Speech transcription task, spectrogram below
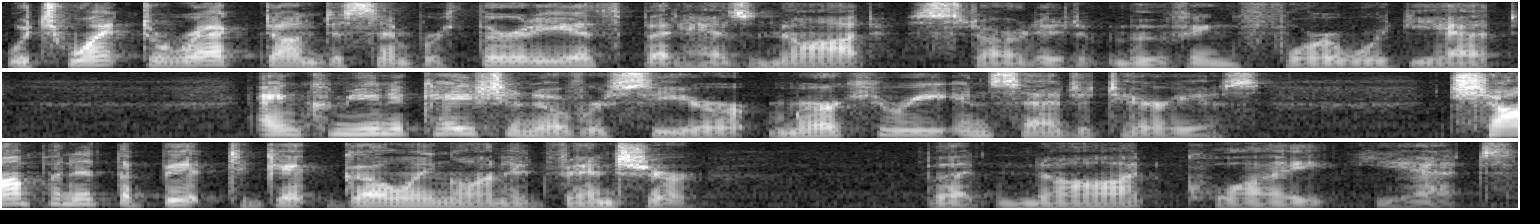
which went direct on December 30th but has not started moving forward yet, and communication overseer Mercury in Sagittarius chomping at the bit to get going on adventure, but not quite yet.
